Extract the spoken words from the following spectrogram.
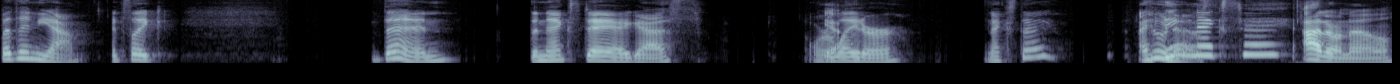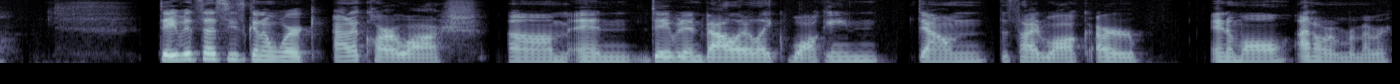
But then, yeah, it's like then the next day, I guess, or Yeah. later. Next day, I Who think knows? next day? I don't know. David says he's gonna work at a car wash. Um, and David and Val are like walking down the sidewalk or in a mall. I don't remember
